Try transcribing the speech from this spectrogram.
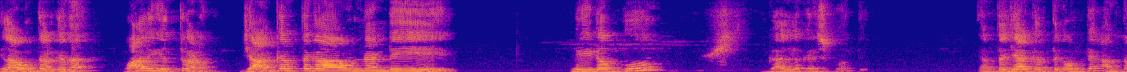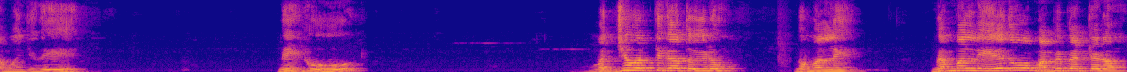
ఇలా ఉంటారు కదా వాళ్ళకి చెప్తున్నాను జాగ్రత్తగా ఉండండి. మీ డబ్బు గాల్లో కలిసిపోద్ది. ఎంత జాగ్రత్తగా ఉంటే అంత మంచిది. మీకు మధ్యవర్తిగా తొయ్యడం మిమ్మల్ని మిమ్మల్ని ఏదో మబ్బి పెట్టడం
